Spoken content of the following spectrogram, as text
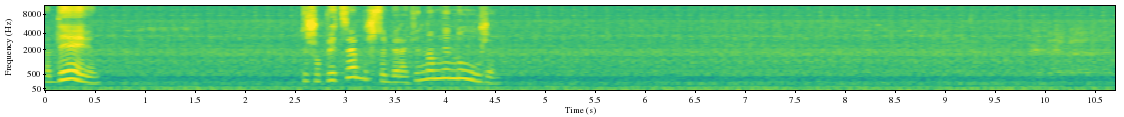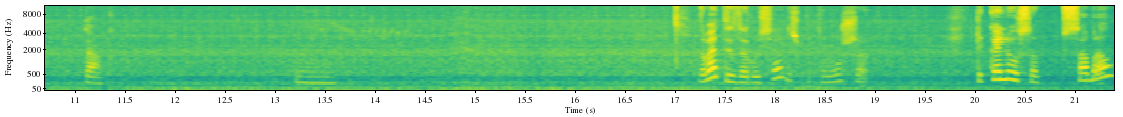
А де? Ти що, прицеп будеш собирати? Він нам не нужен. Так. М. Давай ты за руль сядешь, потому что ты колеса собрал?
